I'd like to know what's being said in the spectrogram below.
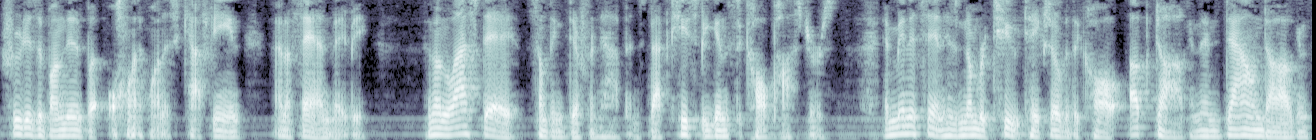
Fruit is abundant, but all I want is caffeine and a fan maybe. And on the last day, something different happens. Baptiste begins to call postures. And minutes in, his number two takes over the call. Up dog and then down dog and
